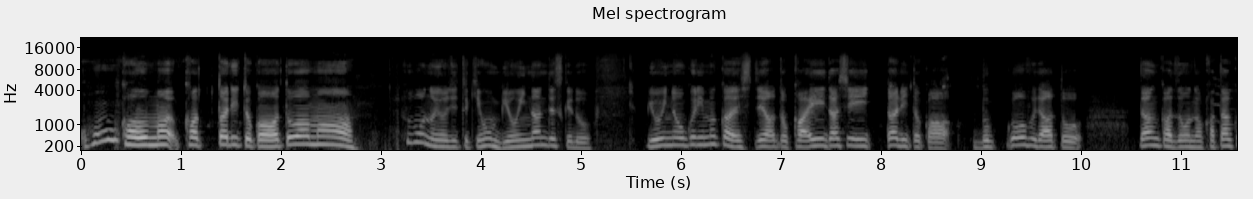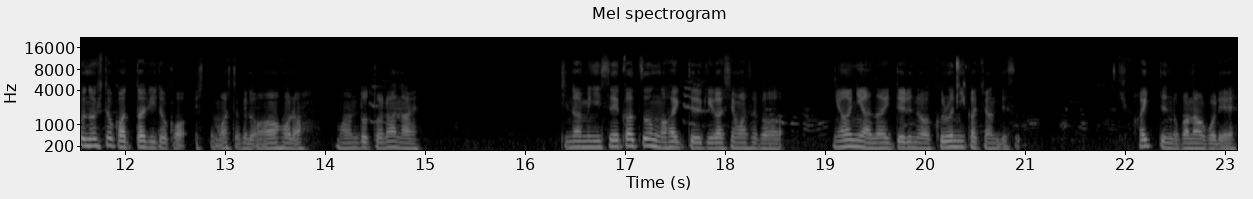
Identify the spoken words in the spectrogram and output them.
本買う、ま、買ったりとか、あとはまあ、父母の用事って基本病院なんですけど、病院の送り迎えして、あと買い出し行ったりとか、ブックオフであと、ダンカゾーの家宅の人買ったりとかしてましたけど、ああ、ほら、マウンド取らない。ちなみに生活音が入ってる気がしますが、ニャーニャー泣いてるのはクロニカちゃんです。入ってんのかなこれ。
